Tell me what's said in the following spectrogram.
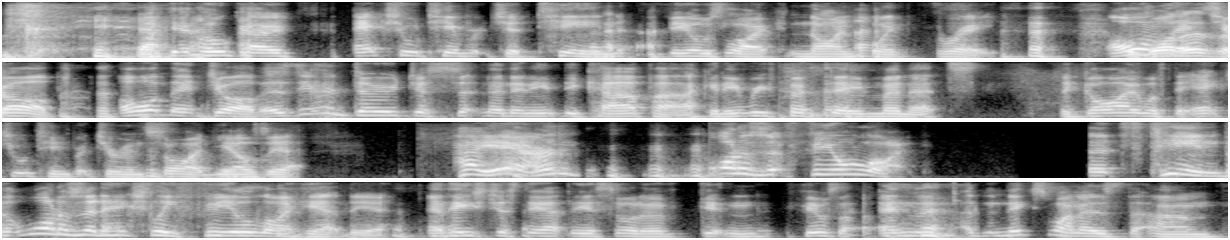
Like it will go actual temperature 10 feels like 9.3. I want What that it? job. I want that job. Is there a dude just sitting in an empty car park and every 15 minutes the guy with the actual temperature inside yells out, Hey Aaron, what does it feel like? It's 10, but what does it actually feel like out there? And he's just out there sort of getting feels like and the, the next one is the um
